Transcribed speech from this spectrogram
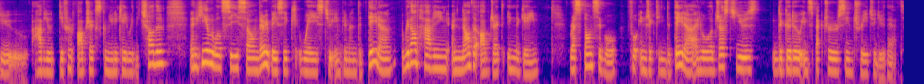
to have your different objects communicate with each other. And here we will see some very basic ways to implement the data without having another object in the game responsible for injecting the data, and we will just use the Godot inspector scene tree to do that.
